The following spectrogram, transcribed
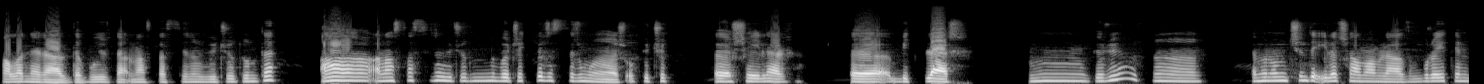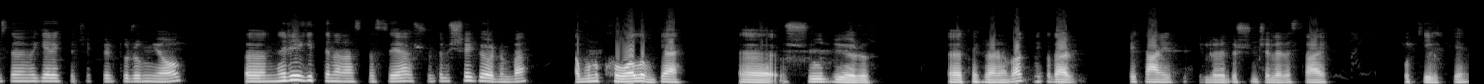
falan herhalde. Bu yüzden Anastasya'nın vücudunda Aa Anastasya'nın vücudunu böcekler ısırmış. O küçük e, şeyler e, bitler. Hmm, görüyor musun? Hemen onun için de ilaç almam lazım. Burayı temizlememe gerektirecek bir durum yok. E, nereye gittin Anastasia? Şurada bir şey gördüm ben. Ha, bunu kovalım gel. E, şu diyoruz. E, tekrara bak. Ne kadar şeytani fikirlere, düşüncelere sahip bu tilki.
